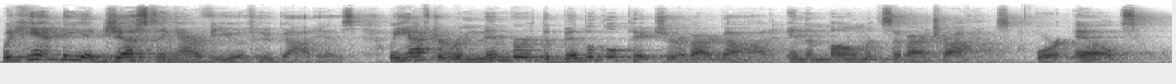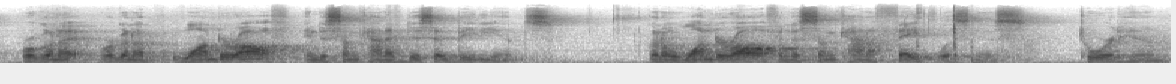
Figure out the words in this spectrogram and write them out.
We can't be adjusting our view of who God is. We have to remember the biblical picture of our God in the moments of our trials, or else we're going we're to wander off into some kind of disobedience. Going to wander off into some kind of faithlessness toward Him.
